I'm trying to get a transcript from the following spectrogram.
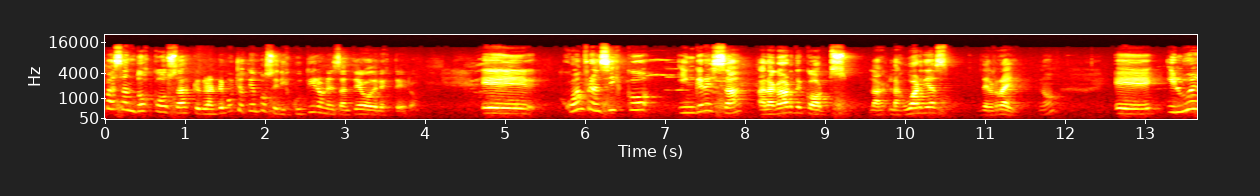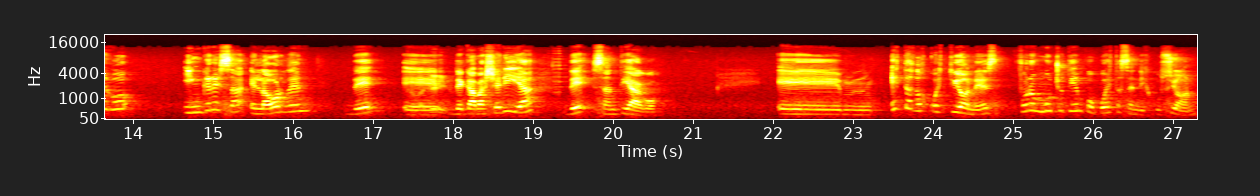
pasan dos cosas que durante mucho tiempo se discutieron en Santiago del Estero. Eh, Juan Francisco ingresa a la Garde Corps, las guardias del rey, ¿no? Eh, y luego ingresa en la orden de, eh, de caballería de Santiago. Eh, estas dos cuestiones fueron mucho tiempo puestas en discusión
